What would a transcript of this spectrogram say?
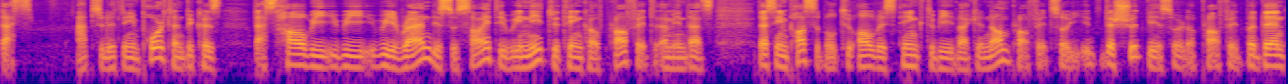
that's absolutely important because that's how we, we, we ran this society. We need to think of profit. I mean, that's that's impossible to always think to be like a non-profit. So it, there should be a sort of profit, but then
